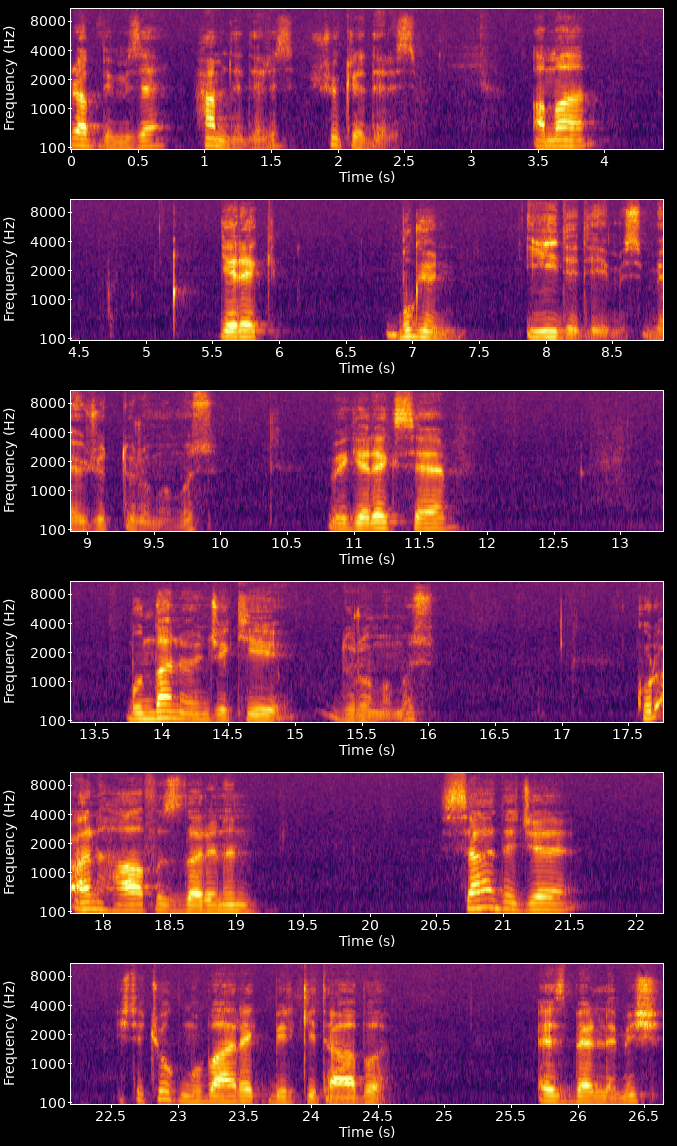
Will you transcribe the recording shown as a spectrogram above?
Rabbimize hamd ederiz, şükrederiz. Ama gerek bugün iyi dediğimiz mevcut durumumuz ve gerekse bundan önceki durumumuz Kur'an hafızlarının sadece işte çok mübarek bir kitabı ezberlemiş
